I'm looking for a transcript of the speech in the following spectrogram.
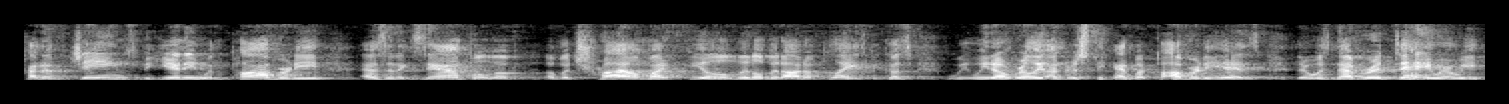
kind of James beginning with poverty as an example of, of a trial might feel a little bit out of place because we, we don't really understand what poverty is. There was never a day where we,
